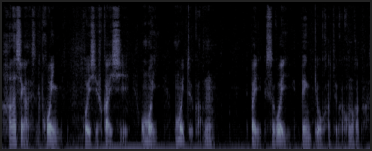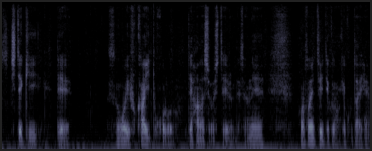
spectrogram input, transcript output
話がですね濃い濃いし深いし重い重いというかうんやっぱりすごい勉強家というかこの方知的ですごい深いところで話をしているんですよね。だからそれについていくのは結構大変。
